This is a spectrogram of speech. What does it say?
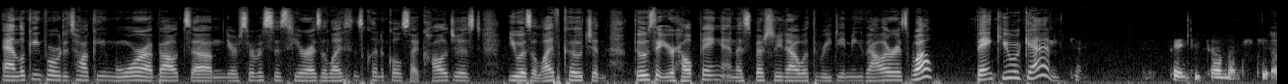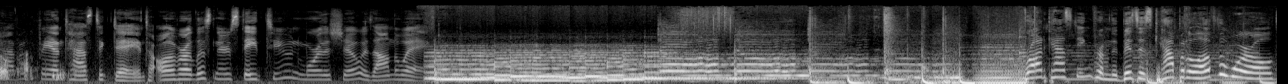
And looking forward to talking more about um, your services here as a licensed clinical psychologist, you as a life coach, and those that you're helping, and especially now with Redeeming Valor as well. Thank you again. Thank you so much, Jill. Have a fantastic day. And to all of our listeners, stay tuned. More of the show is on the way. Broadcasting from the business capital of the world,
